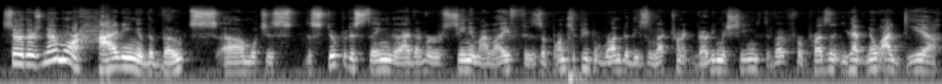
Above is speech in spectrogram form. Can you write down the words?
So there's no more hiding of the votes, um, which is the stupidest thing that I've ever seen in my life. Is a bunch of people run to these electronic voting machines to vote for a president. You have no idea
